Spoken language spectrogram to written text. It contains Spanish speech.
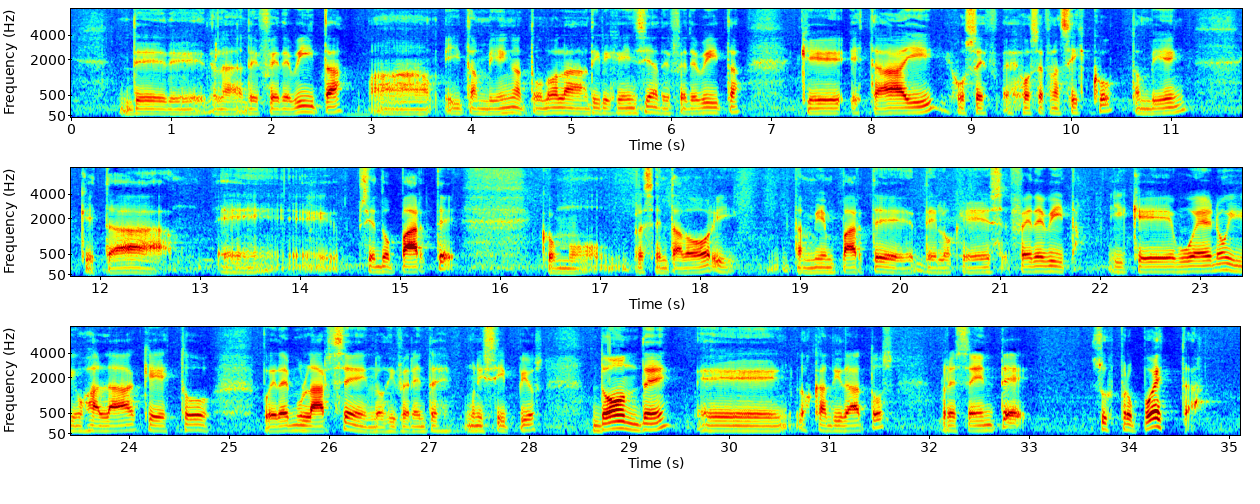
de, de Fedevita ah, y también a toda la dirigencia de Fedevita que está ahí, José, José Francisco también, que está eh, siendo parte como presentador y también parte de lo que es Fedevita. Y qué bueno y ojalá que esto pueda emularse en los diferentes municipios donde eh, los candidatos presenten sus propuestas.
